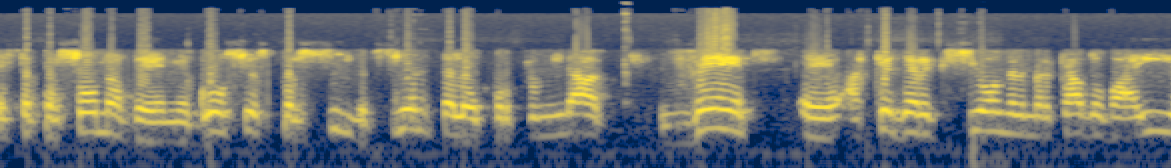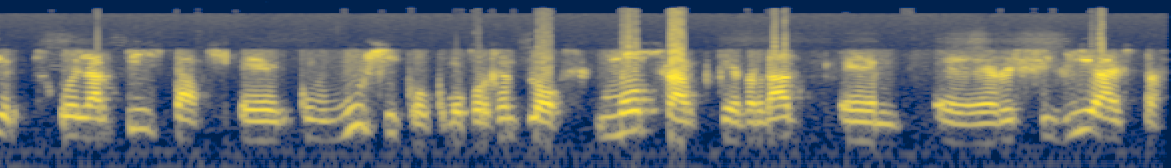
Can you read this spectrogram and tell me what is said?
esta persona de negocios percibe, siente la oportunidad, ve eh, a qué dirección el mercado va a ir, o el artista eh, como músico, como por ejemplo Mozart, que verdad recibía estas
